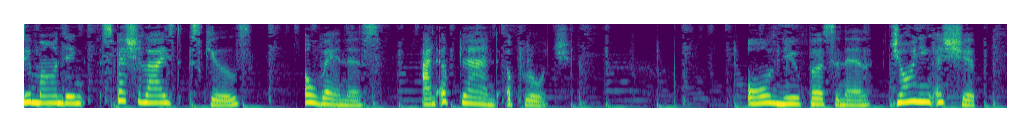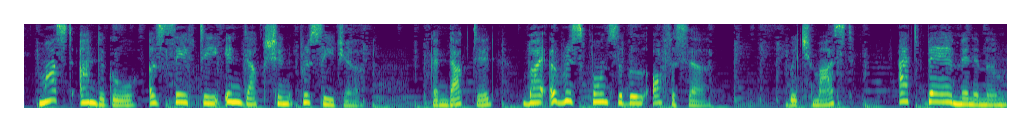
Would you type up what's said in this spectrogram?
demanding specialized skills, awareness, and a planned approach. All new personnel joining a ship must undergo a safety induction procedure conducted by a responsible officer, which must, at bare minimum,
